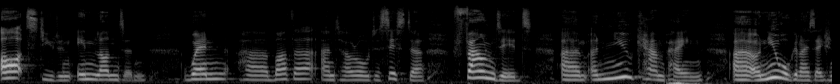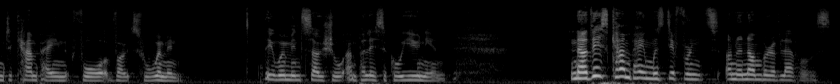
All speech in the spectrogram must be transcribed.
art student in London when her mother and her older sister founded um, a new campaign, uh, a new organisation to campaign for votes for women, the Women's Social and Political Union. Now, this campaign was different on a number of levels.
